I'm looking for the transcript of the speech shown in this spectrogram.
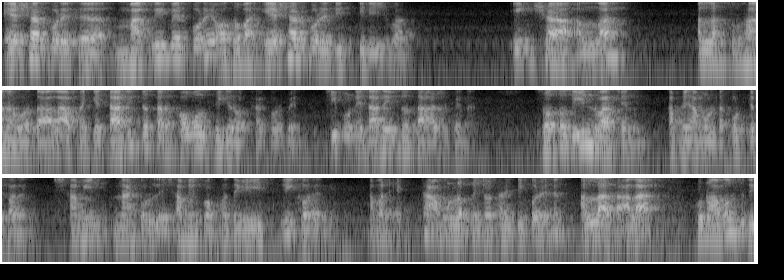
এশার পরে মাগরিবের পরে অথবা এশার পরে তেত্রিশ বার। ইনশা আল্লাহ আল্লাহ তাআলা আপনাকে দারিদ্রতার কবল থেকে রক্ষা করবেন। জীবনে দারিদ্রতা আসবে না। যতদিন বাঁচেন, আপনি আমলটা করতে পারেন। স্বামী না করলে স্বামীর পক্ষ থেকে স্ত্রী করেন। আমার একটা আমল আপনি যথারীতি করে নেন। আল্লাহ তাআলা কোনো আমল যদি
